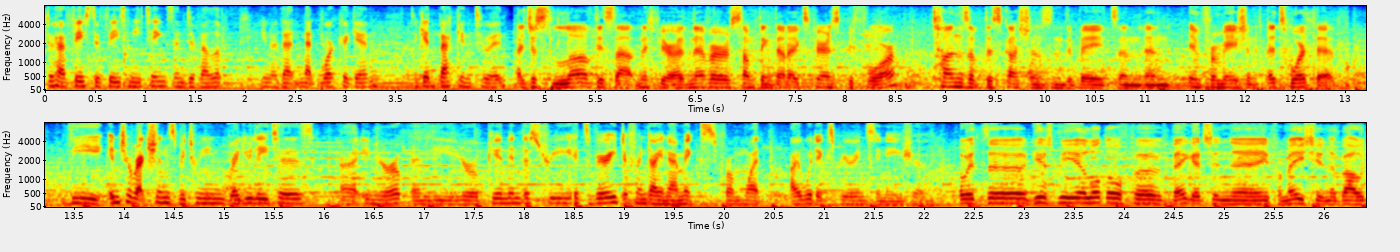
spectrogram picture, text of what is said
to have face-to-face meetings and develop, you know, that network again to get back into it. I just love this atmosphere. I've never something that I experienced before. Tons of discussions and debates and, and information. It's worth it. The interactions between regulators uh, in Europe and the European industry, it's very different dynamics from what I would experience in Asia. So It uh, gives me a lot of uh, baggage and uh, information about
